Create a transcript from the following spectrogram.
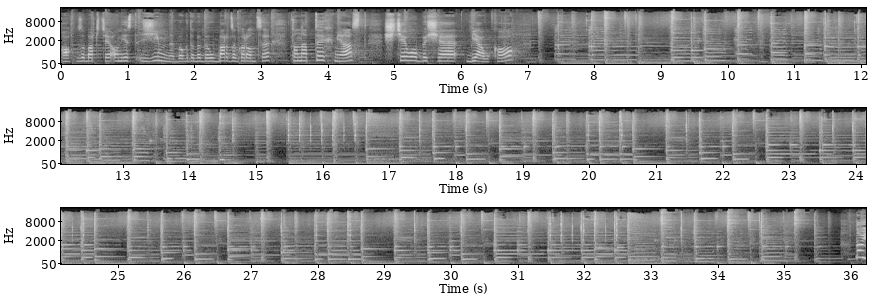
O, zobaczcie, on jest zimny, bo gdyby był bardzo gorący, to natychmiast ścięłoby się białko.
